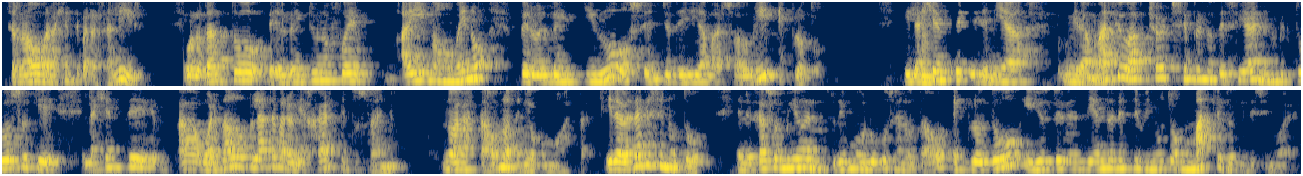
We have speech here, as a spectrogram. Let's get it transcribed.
cerrado para la gente para salir. Por lo tanto, el 21 fue ahí más o menos, pero el 22, yo te diría marzo-abril, explotó. Y la mm. gente que tenía, mira, Matthew Upchurch siempre nos decía en Virtuoso que la gente ha guardado plata para viajar estos años no ha gastado, no ha tenido cómo gastar. Y la verdad que se notó. En el caso mío, en el turismo de lujo se ha notado, explotó y yo estoy vendiendo en este minuto más que el 2019.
